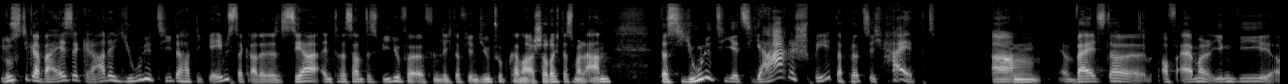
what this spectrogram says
lustigerweise gerade Unity, da hat die GameStar gerade ein sehr interessantes Video veröffentlicht auf ihrem YouTube-Kanal. Schaut euch das mal an, dass Unity jetzt Jahre später plötzlich hypt ähm, weil es da auf einmal irgendwie, äh,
